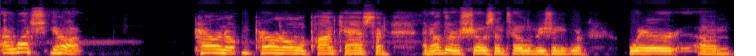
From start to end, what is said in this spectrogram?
I watch, you know, paranormal, paranormal podcasts and, and other shows on television where, where um,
